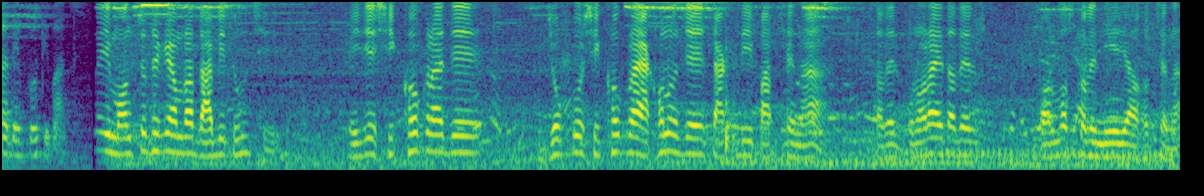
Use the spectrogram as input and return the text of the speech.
তাদের প্রতিবাদ। এই মঞ্চ থেকে আমরা দাবি তুলছি, এই যে শিক্ষকরা যে যোগ্য শিক্ষকরা এখনও যে চাকরি পাচ্ছে না, তাদের পুনরায় তাদের কর্মস্থলে নিয়ে যাওয়া হচ্ছে না,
